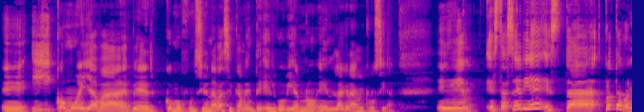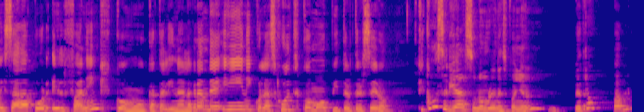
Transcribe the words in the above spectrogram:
eh, y cómo ella va a ver cómo funciona básicamente el gobierno en la Gran Rusia. Eh, esta serie está protagonizada por Elle Fanning como Catalina la Grande y Nicholas Hult como Peter III. ¿Qué, ¿Cómo sería su nombre en español? ¿Pedro? ¿Pablo?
